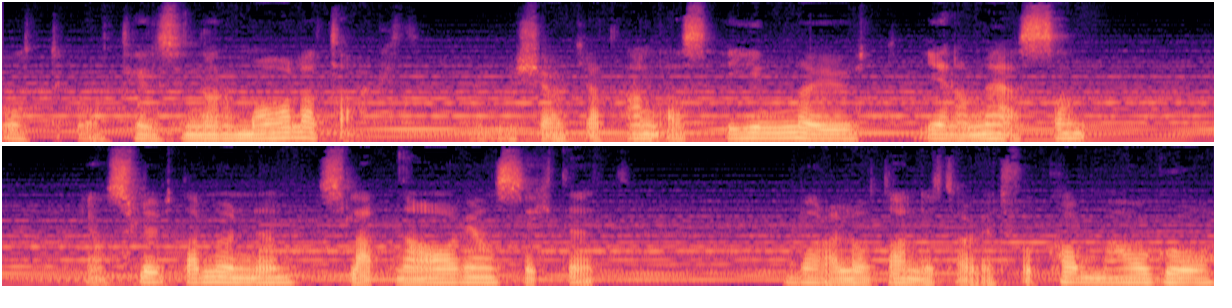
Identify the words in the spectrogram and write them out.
återgå till sin normala takt. Du försöker att andas in och ut genom näsan. Du kan sluta munnen, slappna av i ansiktet. Bara låt andetaget få komma och gå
